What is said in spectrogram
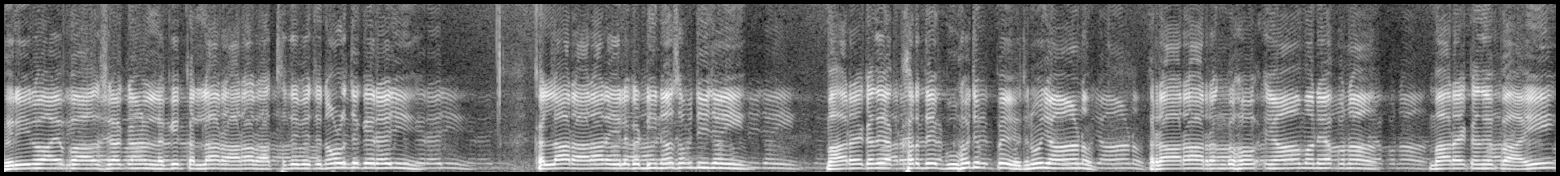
ਗਰੀਬ ਆਏ ਪਾਤਸ਼ਾਹ ਕਹਿਣ ਲੱਗੇ, ਕੱਲਾ ਰਾਰਾ ਰੱਥ ਦੇ ਵਿੱਚ ਨਾ ਉਲਝ ਕੇ ਰਹੀ। ਕੱਲਾ ਰਾਰਾ ਰੇਲ ਗੱਡੀ ਨਾ ਸਮਝੀ ਜਾਈ। ਮਹਾਰਾਜ ਕਹਿੰਦੇ, ਅੱਖਰ ਦੇ ਗੂਹਜ ਭੇਦ ਨੂੰ ਜਾਣ। ਰਾਰਾ ਰੰਗ ਹੋ, ਇਆ ਨੇ ਆਪਣਾ। ਮਹਾਰਾਜ ਕਹਿੰਦੇ, ਭਾਈ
